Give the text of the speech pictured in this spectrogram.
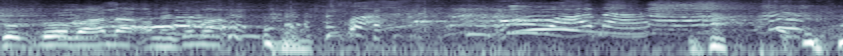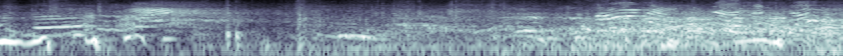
Cuộc đua bá đạo này các bạn.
